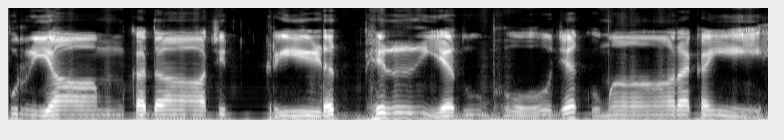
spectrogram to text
पुर्याम् कदाचित् क्रीडद्भिर्यदुभोजकुमारकैः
